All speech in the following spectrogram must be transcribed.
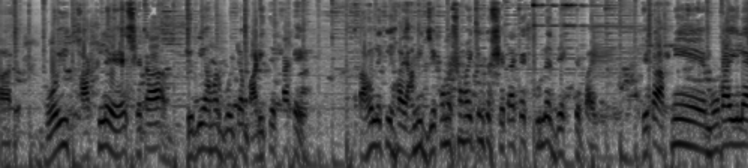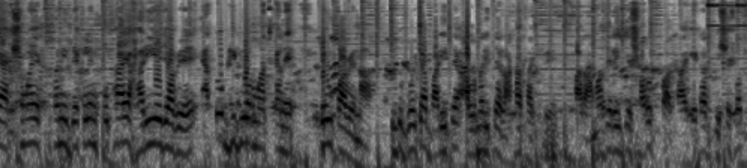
আর বই থাকলে সেটা যদি আমার বইটা বাড়িতে থাকে, তাহলে কি হয়, আমি যে কোনো সময় কিন্তু সেটাকে খুলে দেখতে পাই। যেটা আপনি মোবাইলে এক সময় একটুখানি দেখলেন কোথায় হারিয়ে যাবে, এত ভিডিওর মাঝখানে কেউ পাবে না। কিন্তু বইটা বাড়িতে, আলমারিতে রাখা থাকবে। আর আমাদের এই যে শরৎ পাতা, এটার বিশেষত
